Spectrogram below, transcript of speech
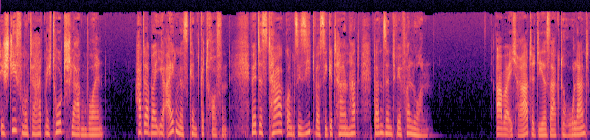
Die Stiefmutter hat mich totschlagen wollen hat aber ihr eigenes Kind getroffen. Wird es Tag und sie sieht, was sie getan hat, dann sind wir verloren. Aber ich rate dir, sagte Roland,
